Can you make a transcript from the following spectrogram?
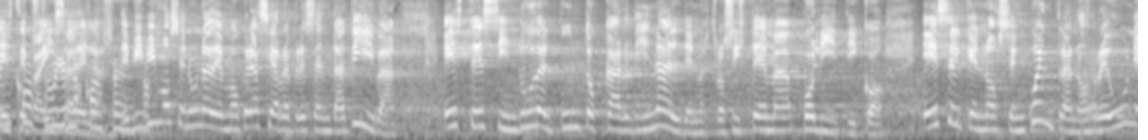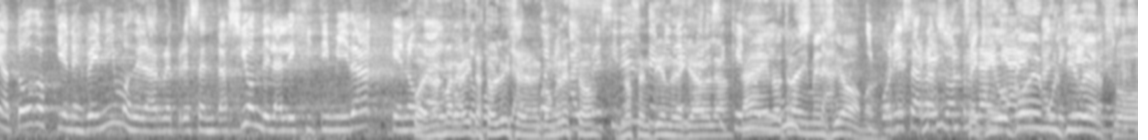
este país adelante. Vivimos en una democracia representativa. Este es sin duda el punto cardinal de nuestro sistema político. Es el que nos encuentra, nos reúne a todos quienes venimos de la representación, de la legitimidad que nos Bueno, da es el Margarita Stolbizer en el. Bueno, Congreso, no se entiende de qué habla. que Está no en otra gusta, dimensión, Y por esa razón Se equivocó de multiverso,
